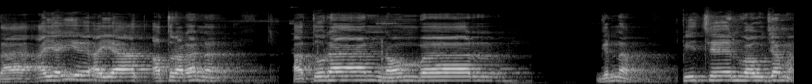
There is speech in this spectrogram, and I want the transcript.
ta aya iya aya aturanana. Aturan nomor genap piceun wau jama.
